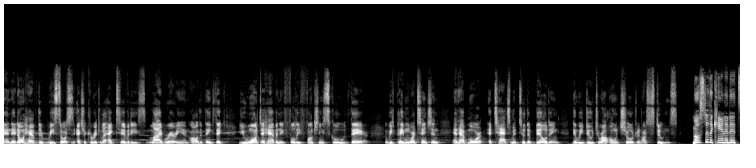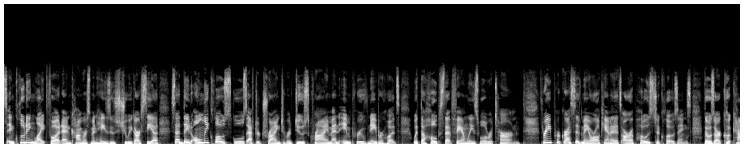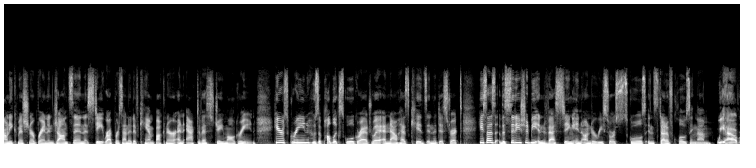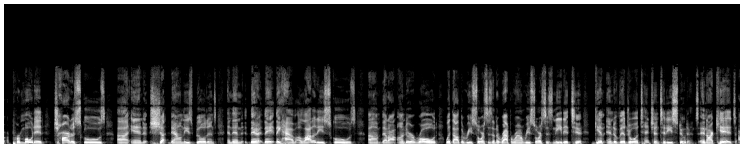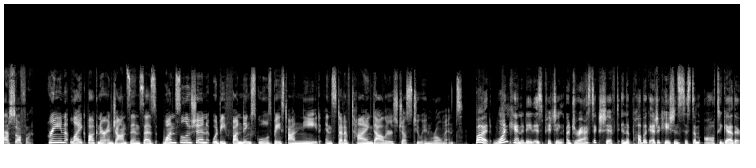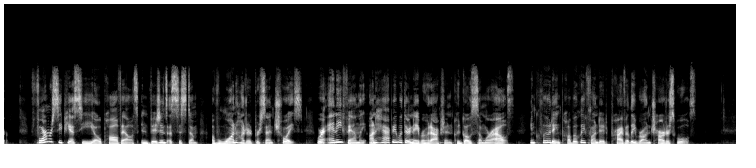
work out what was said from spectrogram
and they don't have the resources, extracurricular activities, library, and all the things that you want to have in a fully functioning school there. We pay more attention and have more attachment to the building than we do to our own children, our students. Most of the candidates, including Lightfoot and Congressman Jesus Chuy Garcia, said they'd only close schools after trying to reduce crime and improve neighborhoods with the hopes that families will return. Three progressive mayoral candidates are opposed to closings. Those are Cook County Commissioner Brandon Johnson, State Representative Kam Buckner, and activist Ja'Mal Green. Here's Green, who's a public school graduate and now has kids in the district. He says the city should be investing in under resourced schools instead of closing them. We have promoted charter schools uh, and shut down these buildings, and then they they have a lot of these schools um, that are under enrolled without the resources and the wraparound resources needed to give individual attention to these students, and our kids are suffering. Green, like Buckner and Johnson, says one solution would be funding schools based on need instead of tying dollars just to enrollment. But one candidate is pitching a drastic shift in the public education system altogether. Former CPS CEO Paul Vallas envisions a system of 100% choice, where any family unhappy with their neighborhood option could go somewhere else, including publicly funded, privately run charter schools.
